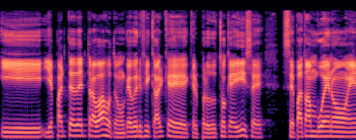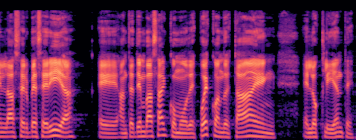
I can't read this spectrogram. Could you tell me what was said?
Y, y, es parte del trabajo, tengo que verificar que, que, el producto que hice sepa tan bueno en la cervecería eh, antes de envasar como después cuando está en, en los clientes.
